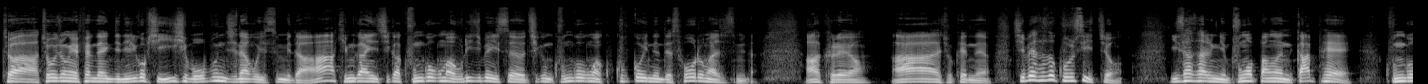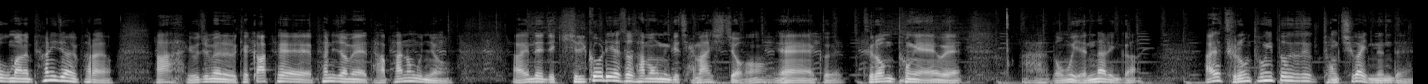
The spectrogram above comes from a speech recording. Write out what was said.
자, 조종의 팬댕진 7시 25분 지나고 있습니다. 김가인 씨가 군고구마 우리 집에 있어요. 지금 군고구마 굽고 있는데 소름 하셨습니다. 아, 그래요? 아, 좋겠네요. 집에서도 구울 수 있죠. 이사사령님, 붕어빵은 카페, 군고구마는 편의점에 팔아요. 아, 요즘에는 이렇게 카페, 편의점에 다 파는군요. 아, 근데 이제 길거리에서 사먹는 게 제맛이죠. 예, 그 드럼통에 왜, 아, 너무 옛날인가? 아니, 드럼통이 또 정치가 있는데.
